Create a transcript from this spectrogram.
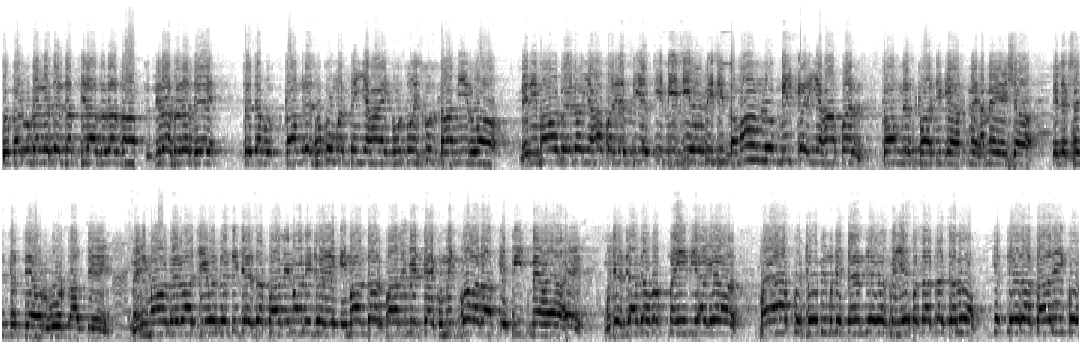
तो गढ़ू गंगाधर जब जिला सदर साहब, जिला सदर थे तो जब कांग्रेस हुकूमत में यहाँ एक उर्दू स्कूल तामीर हुआ मेरी माँ और बहनों, यहाँ पर S C S T B C OBC तमाम लोग मिलकर यहाँ पर कांग्रेस पार्टी के हक में हमेशा इलेक्शन करते हैं और वोट डालते हैं। मेरी माँ और बहनों जीवन रेड्डी जैसा पार्लिमानी जो एक ईमानदार पार्लियामेंट का एक उम्मीदवार आपके बीच में आया है, मुझे ज़्यादा वक्त नहीं दिया गया। मैं आपको जो भी मुझे टाइम दिया गया, उसमें ये बताता चलो कि तेरह तारीख को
